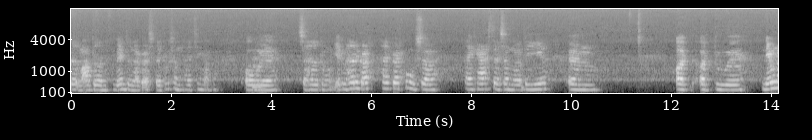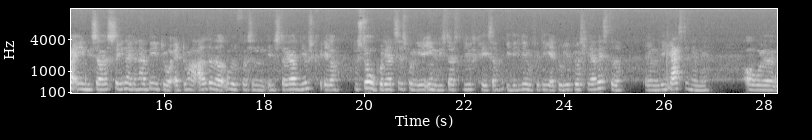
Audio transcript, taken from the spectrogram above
Var meget bedre end forventet nok også, hvad du sådan havde tænkt om. Og Mm. øh, så havde du, ja, du havde det godt, havde et godt hus, og havde en kæreste og sådan noget, det hele. Øhm, og, og du øh, nævner egentlig så også senere i den her video, at du har aldrig været ude for sådan en større livs... eller du stod på det her tidspunkt i en af de største livskriser i dit liv, fordi at du lige pludselig har mistet øh, din kæreste nemlig. Og, øh,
